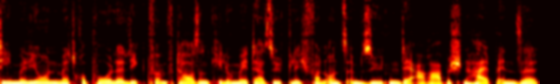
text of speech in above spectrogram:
Die Millionenmetropole liegt 5000 Kilometer südlich von uns im Süden der arabischen Halbinsel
